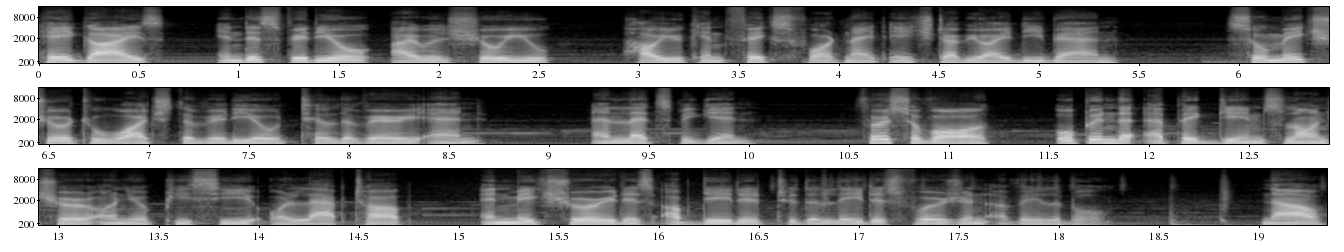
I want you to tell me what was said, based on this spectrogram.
Hey guys, in this video, I will show you how you can fix Fortnite HWID ban. So make sure to watch the video till the very end. And let's begin. First of all, open the Epic Games launcher on your PC or laptop and make sure it is updated to the latest version available. Now,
